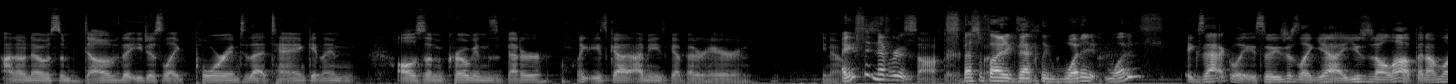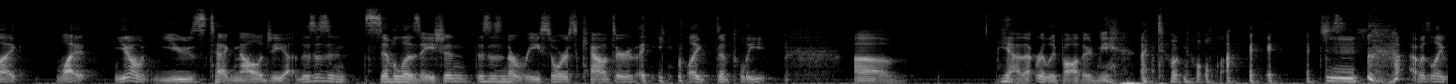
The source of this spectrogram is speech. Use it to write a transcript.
I don't know, some Dove that you just like pour into that tank, and then all of a sudden Krogan's better. Like he's got, I mean, he's got better hair and." You know, I guess they never softer, specified exactly what it was. Exactly. So he's just like, yeah, I used it all up. And I'm like, what? You don't use technology. This isn't civilization. This isn't a resource counter that you like deplete. Um, yeah, that really bothered me. I don't know why. I just, I was like,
